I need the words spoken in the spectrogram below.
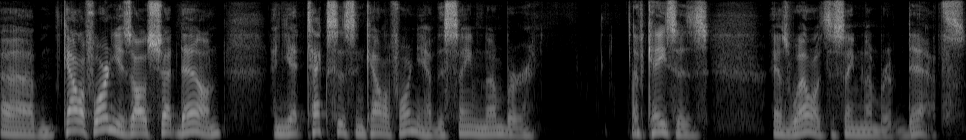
Um, california is all shut down and yet texas and california have the same number of cases as well as the same number of deaths.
